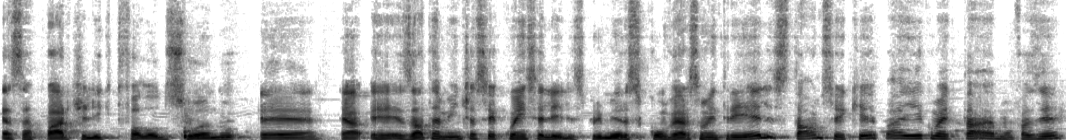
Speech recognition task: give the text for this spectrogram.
essa parte ali que tu falou do suando é, é, é, exatamente a sequência ali. Eles primeiro se conversam entre eles, tal, não sei o quê, aí como é que tá, vamos fazer.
